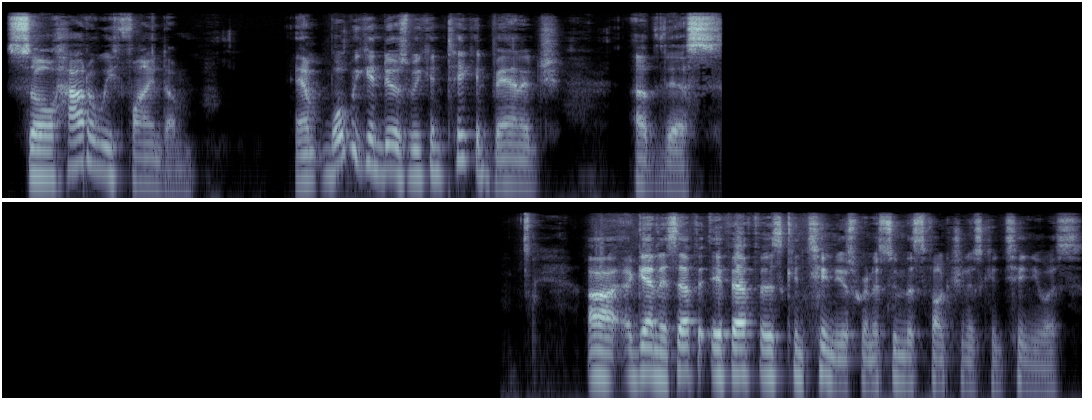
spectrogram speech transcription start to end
So how do we find them? And what we can do is we can take advantage of this Uh, again, if f, if f is continuous, we're going to assume this function is continuous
